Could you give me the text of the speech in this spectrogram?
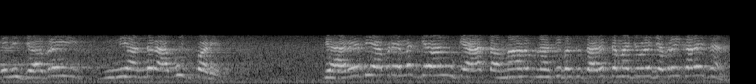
એની જબરાઈ ની અંદર આવવું જ પડે. ત્યારે બી આપણે એમ જ કહેવાનું કે આ તમારું નથી બધું તારે તમારી જોડે જબરી કરે છે ને?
